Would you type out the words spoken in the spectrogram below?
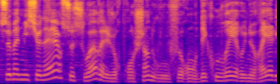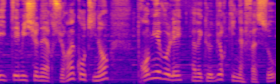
Semaine missionnaire, ce soir et les jours prochains, nous vous ferons découvrir une réalité missionnaire sur un continent. Premier volet avec le Burkina Faso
